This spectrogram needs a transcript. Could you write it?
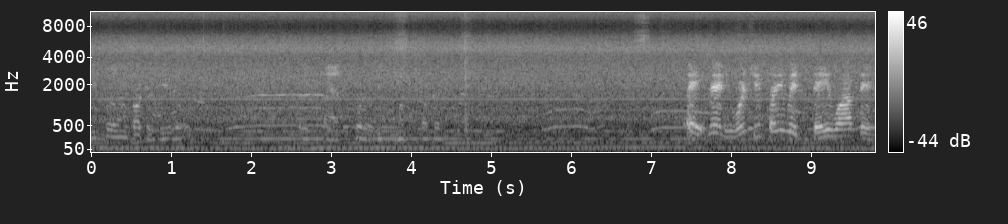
You still don't talk to you. Hey, Manny, weren't you playing with Daywop and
